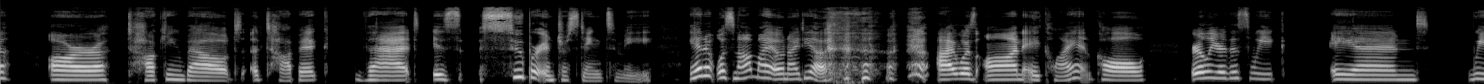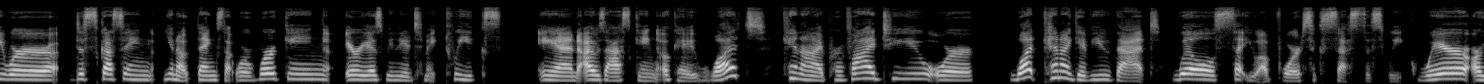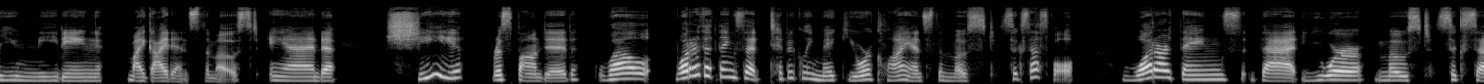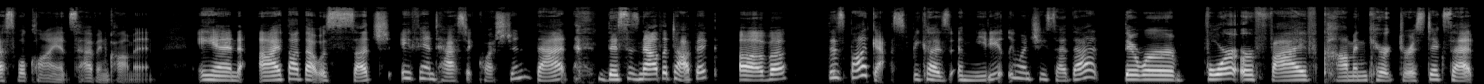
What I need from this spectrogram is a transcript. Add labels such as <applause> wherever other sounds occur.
are talking about a topic that is super interesting to me. And it was not my own idea. <laughs> I was on a client call earlier this week and we were discussing, you know, things that were working, areas we needed to make tweaks. And I was asking, okay, what can I provide to you or what can I give you that will set you up for success this week? Where are you needing my guidance the most? And she responded, well, what are the things that typically make your clients the most successful? What are things that your most successful clients have in common? And I thought that was such a fantastic question that <laughs> this is now the topic of this podcast because immediately when she said that, there were four or five common characteristics that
